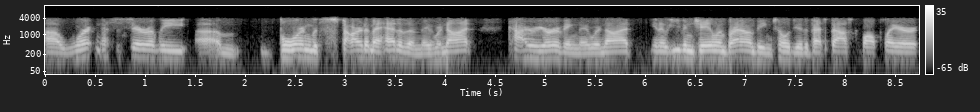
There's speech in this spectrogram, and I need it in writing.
uh, weren't necessarily um, born with stardom ahead of them. They were not Kyrie Irving. They were not, you know, even Jaylen Brown being told you're the best basketball player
